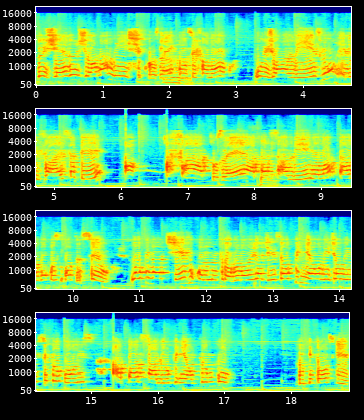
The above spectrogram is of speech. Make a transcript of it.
dos gêneros jornalísticos, né? Uhum. Como você falou, o jornalismo, ele vai saber a, a fatos, né? A passar ali e relatar alguma coisa que aconteceu. O opinativo, como um problema já disse, é a opinião ali de alguém que se propôs a passar ali a opinião para um povo então, assim,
